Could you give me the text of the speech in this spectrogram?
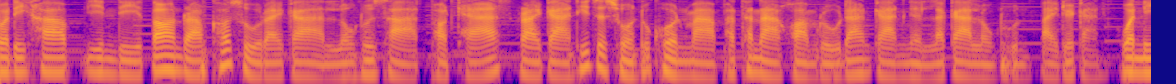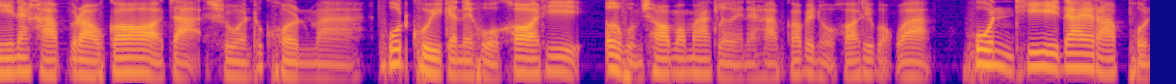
วัสดีครับ ยินดีต้อนรับเข้าสู่รายการลงทุนศาสตร์พอดแคสต์รายการที่จะชวนทุกคนมาพัฒนาความรู้ด้านการเงินและการลงทุนไปด้วยกัน วันนี้นะครับเราก็จะชวนทุกคนมาพูดคุยกันในหัวข้อที่เออผมชอบมากๆเลยนะครับ ก็เป็นหัวข้อที่บอกว่า หุ้นที่ได้รับผล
